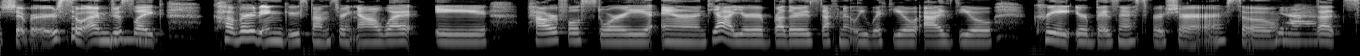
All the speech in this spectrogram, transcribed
shivers. So I'm just mm-hmm. like covered in goosebumps right now. What a powerful story. And yeah, your brother is definitely with you as you create your business for sure. So yeah. that's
